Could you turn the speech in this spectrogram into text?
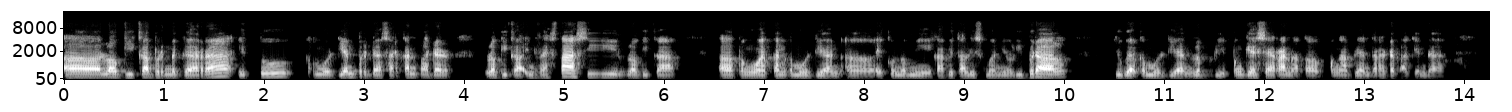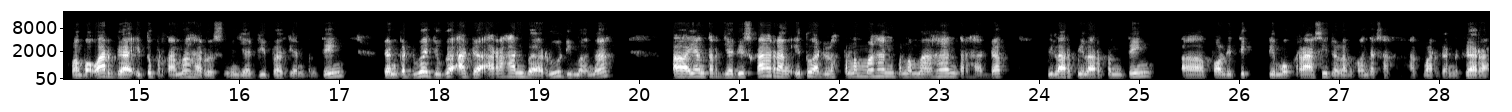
uh, logika bernegara itu kemudian berdasarkan pada logika investasi, logika uh, penguatan kemudian uh, ekonomi kapitalisme neoliberal, juga kemudian lebih penggeseran atau pengabdian terhadap agenda kelompok warga itu pertama harus menjadi bagian penting dan kedua juga ada arahan baru di mana uh, yang terjadi sekarang itu adalah pelemahan-pelemahan terhadap pilar-pilar penting uh, politik demokrasi dalam konteks hak, hak warga negara.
